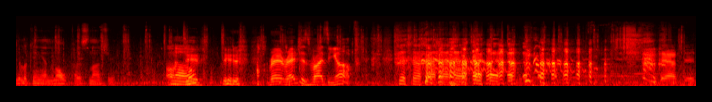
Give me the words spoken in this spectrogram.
You're looking at an old person, aren't you? Oh, No. dude, dude, Reg, Reg is rising up. Damn, dude.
